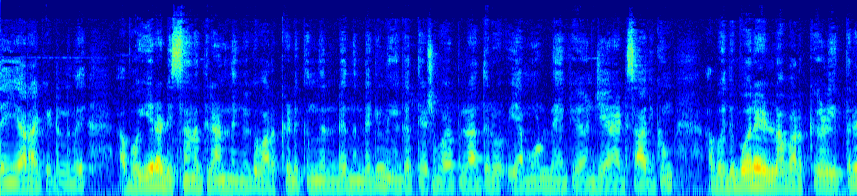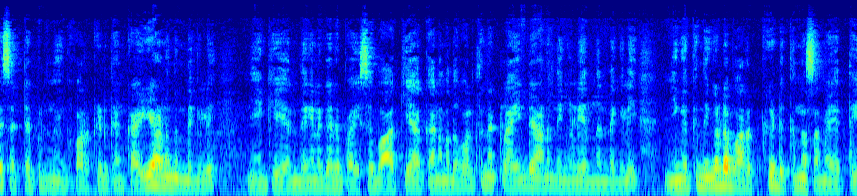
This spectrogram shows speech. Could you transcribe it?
തയ്യാറാക്കിയിട്ടുള്ളത്. അപ്പോൾ ഈ ഒരു അടിസ്ഥാനത്തിലാണ് നിങ്ങൾക്ക് വർക്ക് എടുക്കുന്നുണ്ടെന്നുണ്ടെങ്കിൽ നിങ്ങൾക്ക് അത്യാവശ്യം കുഴപ്പമില്ലാത്തൊരു എമൗണ്ട് നിങ്ങൾക്ക് ഏൺ ചെയ്യാനായിട്ട് സാധിക്കും. അപ്പോൾ ഇതുപോലെയുള്ള വർക്കുകൾ ഇത്ര സെറ്റപ്പിൽ നിങ്ങൾക്ക് വർക്ക് എടുക്കാൻ കഴിയുകയാണെന്നുണ്ടെങ്കിൽ നിങ്ങൾക്ക് എന്തെങ്കിലുമൊക്കെ ഒരു പൈസ ബാക്കിയാക്കാനും അതുപോലെ തന്നെ ക്ലയന്റ് ആണ് നിങ്ങൾ എന്നുണ്ടെങ്കിൽ നിങ്ങൾക്ക് നിങ്ങളുടെ വർക്ക് എടുക്കുന്ന സമയത്ത്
